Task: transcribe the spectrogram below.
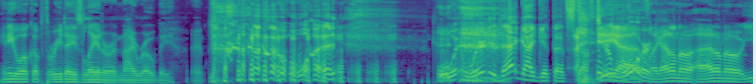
and he woke up three days later in Nairobi. And- what? Where, where did that guy get that stuff? Dear yeah, Lord. like I don't know. I don't know. You,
